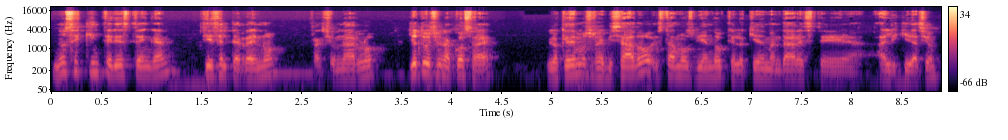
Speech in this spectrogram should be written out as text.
no sé qué interés tengan, si es el terreno, fraccionarlo. Yo te voy a decir una cosa, ¿eh? Lo que hemos revisado, estamos viendo que lo quieren mandar este, a, a liquidación.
